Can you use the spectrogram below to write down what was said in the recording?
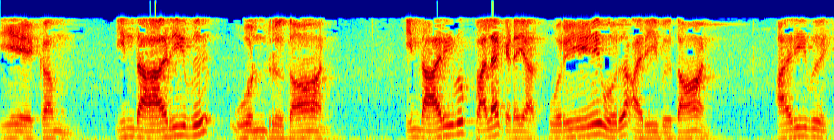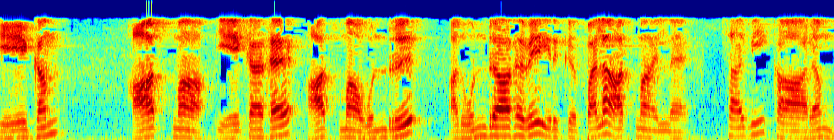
ஏகம். இந்த அறிவு ஒன்றுதான். இந்த அறிவு பல கிடையாது. ஒரே ஒரு அறிவு தான் அறிவு ஏகம். ஆத்மா ஏகக. ஆத்மா ஒன்று. அது ஒன்றாகவே இருக்கு. பல ஆத்மா இல்லை. சவிகாரம்.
